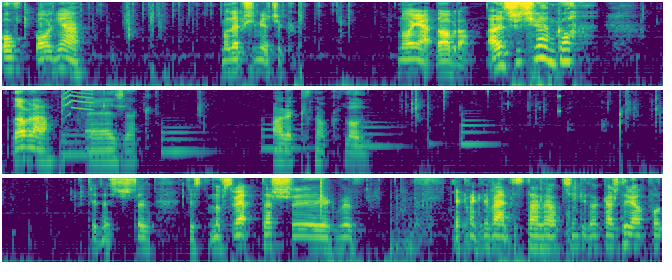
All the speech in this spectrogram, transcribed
O, o nie. Ma lepszy mieczyk. No nie, dobra. Ale zrzuciłem go. Dobra, Eziak. Ale knok, lol. Ty jest cztery... No w sumie też y, jakby... Jak nagrywałem te stare odcinki, to każdy miał po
